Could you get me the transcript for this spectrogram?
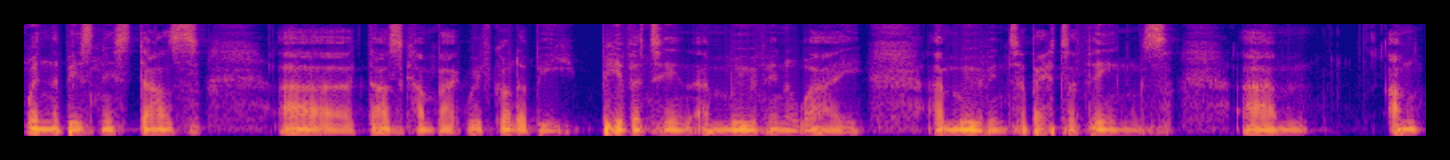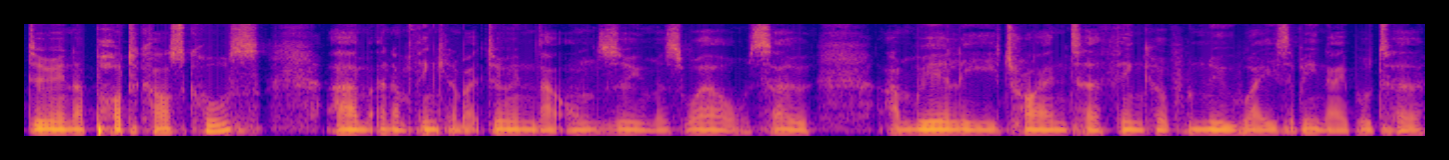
when the business does uh, does come back, we've got to be pivoting and moving away and moving to better things. Um, I'm doing a podcast course, um, and I'm thinking about doing that on Zoom as well. So I'm really trying to think of new ways of being able to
